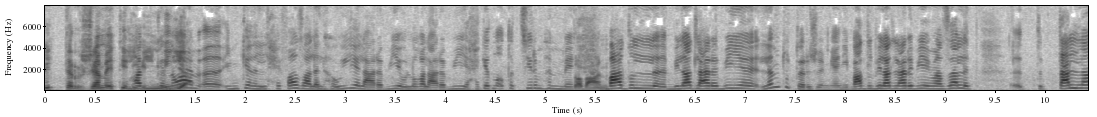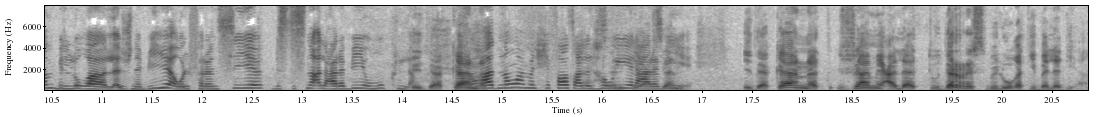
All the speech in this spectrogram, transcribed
في الترجمة العلمية. نوع آه، يمكن الحفاظ على الهوية العربية واللغة العربية. حكيت نقطة كثير مهمة. طبعا. بعض البلاد العربية لم تترجم يعني بعض البلاد العربية ما زالت تتعلم باللغة الأجنبية أو الفرنسية باستثناء العربية ومو كلها إذا كانت فهذا نوع من الحفاظ على الهوية العربية. إذا كانت جامعة لا تدرس بلغة بلدها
